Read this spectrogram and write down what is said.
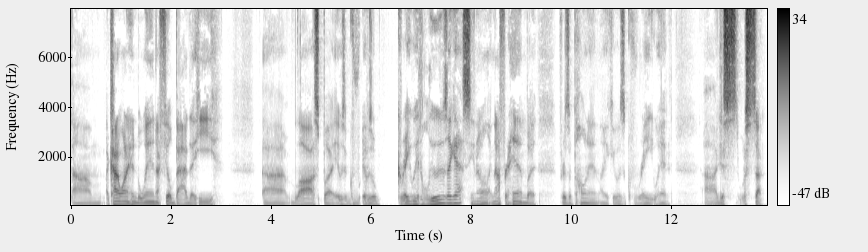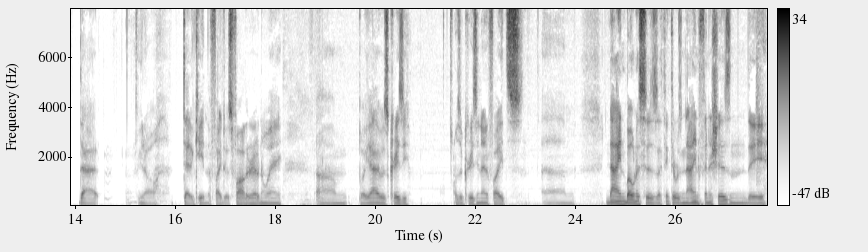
um, i kind of wanted him to win i feel bad that he uh, lost but it was a it was a great way to lose, I guess, you know, like not for him, but for his opponent. Like it was a great win. Uh, just was sucked that, you know, dedicating the fight to his father in a way. Um, but yeah, it was crazy. It was a crazy night of fights. Um, nine bonuses. I think there was nine finishes, and they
